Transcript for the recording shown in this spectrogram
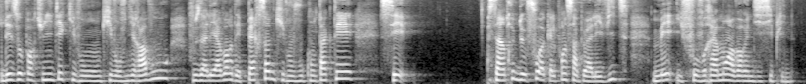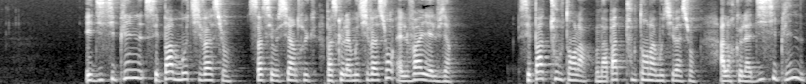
des opportunités qui vont, qui vont venir à vous, vous allez avoir des personnes qui vont vous contacter. C'est, c'est un truc de fou à quel point ça peut aller vite, mais il faut vraiment avoir une discipline. Et discipline, c'est pas motivation. Ça, c'est aussi un truc. Parce que la motivation, elle va et elle vient. C'est pas tout le temps là. On n'a pas tout le temps la motivation. Alors que la discipline,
